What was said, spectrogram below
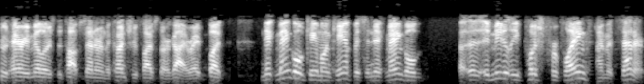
recruit. Harry Miller's the top center in the country, five-star guy, right? But Nick Mangold came on campus, and Nick Mangold uh, immediately pushed for playing time at center.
